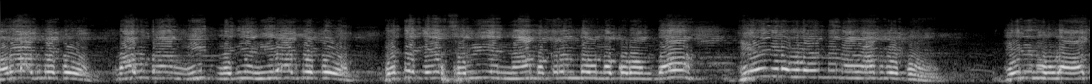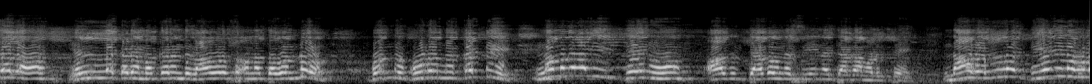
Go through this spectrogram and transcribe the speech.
ಮರ ಆಗ್ಬೇಕು, ನಾವು ಸಹ ನೀರ್ ನದಿಯ ನೀರಾಗ್ಬೇಕು. ಜೊತೆಗೆ ಸವಿಯನ್ನ, ಮಕರಂದವನ್ನ ಕೊಡುವಂತ ಜೇನಿನ ಹುಳವನ್ನ ನಾವು ಆಗಬೇಕು ಜೇನಿನ ಹುಳ ಆದಾಗ ಎಲ್ಲ ಕಡೆ ಮಕರಂದ ಲಾವಸವನ್ನು ತಗೊಂಡು ಬಂದು ಗೂಡನ್ನ ಕಟ್ಟಿ ನಮಗಾಗಿ ಜೇನು ಅದು ತ್ಯಾಗವನ್ನು ಸೀನ ತ್ಯಾಗ ಮಾಡುತ್ತೆ. ನಾವೆಲ್ಲ ಜೇನಿನ ಹುಳ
